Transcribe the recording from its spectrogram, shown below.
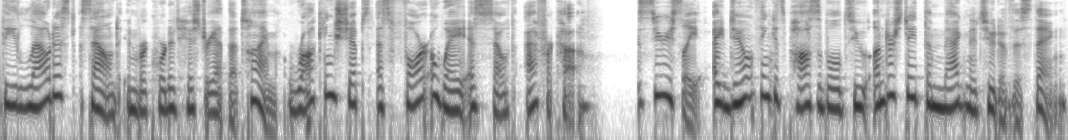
the loudest sound in recorded history at that time, rocking ships as far away as South Africa. Seriously, I don't think it's possible to understate the magnitude of this thing.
